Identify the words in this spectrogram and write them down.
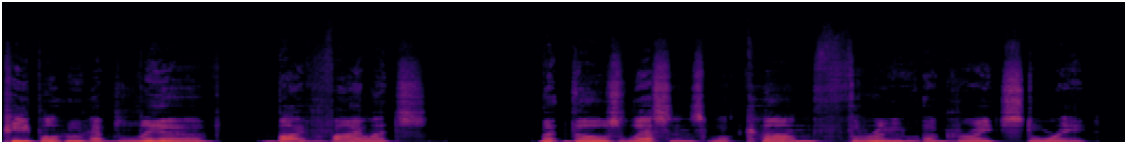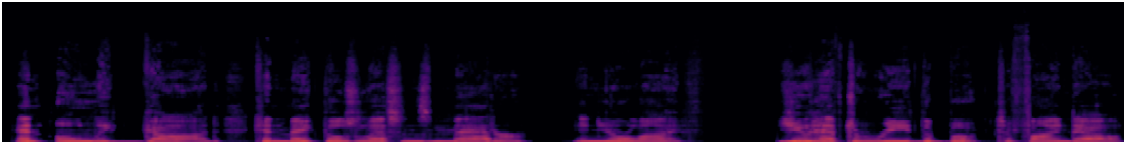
people who have lived by violence. But those lessons will come through a great story, and only God can make those lessons matter in your life. You have to read the book to find out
